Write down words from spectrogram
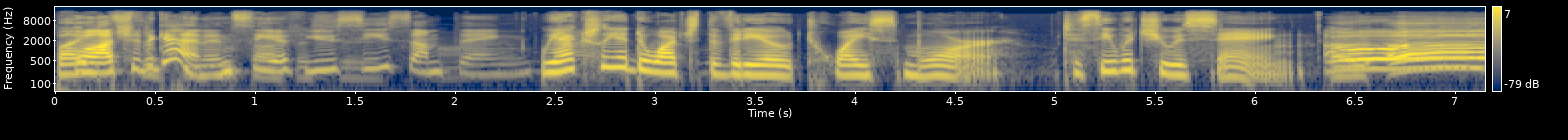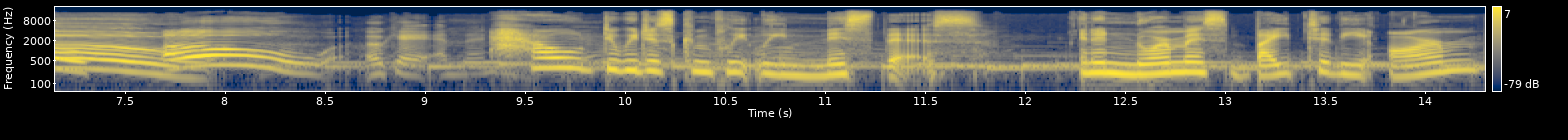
bites. Watch it again and see if you see something. we actually had to watch the video twice more to see what she was saying. Oh. Oh. Okay, and then How do we just completely miss this? An enormous bite to the arm?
